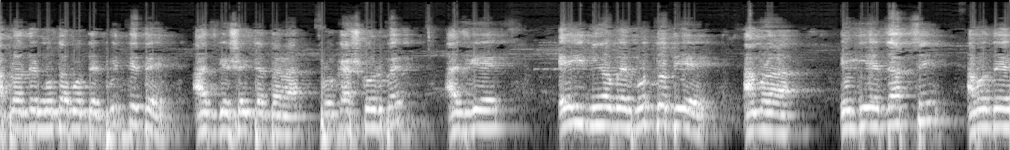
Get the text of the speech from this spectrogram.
আপনাদের মতামতের ভিত্তিতে আজকে সেইটা তারা প্রকাশ করবে। আজকে এই নিয়মের মধ্য দিয়ে আমরা এগিয়ে যাচ্ছি। আমাদের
